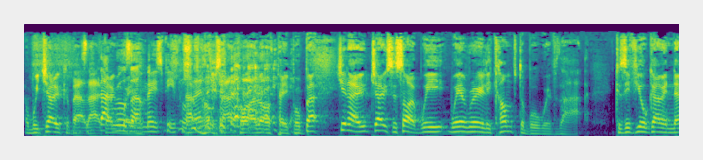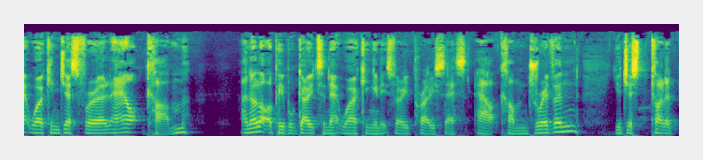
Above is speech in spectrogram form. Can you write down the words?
And we joke about that, that rules we? out most people. That rules out quite a lot of people. But, you know, jokes aside, we, we're really comfortable with that. Because if you're going networking just for an outcome, and a lot of people go to networking and it's very process outcome driven, you're just kind of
